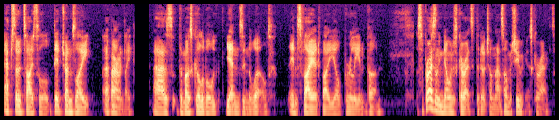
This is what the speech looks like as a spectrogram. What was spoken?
episode title did translate apparently, as the most gullible yens in the world, inspired by your brilliant pun. Surprisingly, no one has corrected the Dutch on that, so I'm assuming it's correct.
